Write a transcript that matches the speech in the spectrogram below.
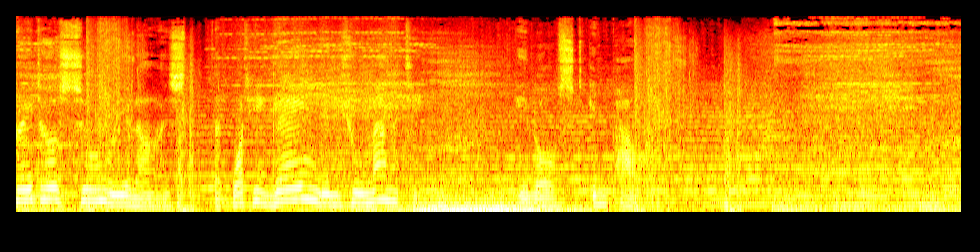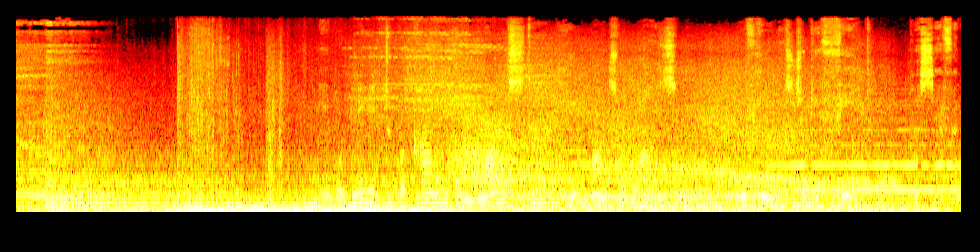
Kratos soon realized that what he gained in humanity, he lost in power. He would need to become the monster he once was if he was to defeat Persephone.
